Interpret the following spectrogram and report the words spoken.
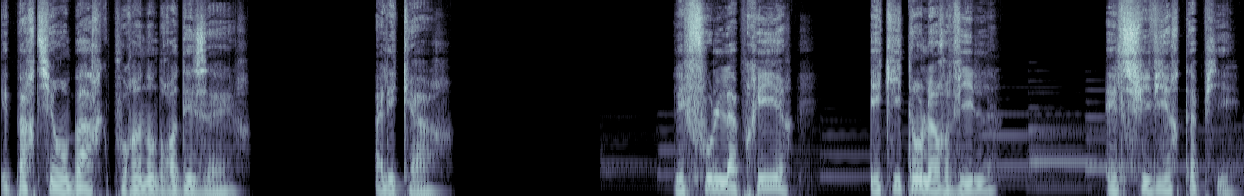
et partit en barque pour un endroit désert, à l'écart. Les foules l'apprirent et quittant leur ville, elles suivirent à pied.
